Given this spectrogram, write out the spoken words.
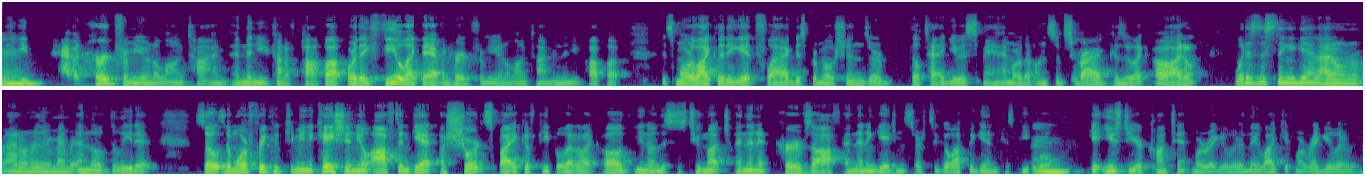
if mhm, people haven't heard from you in a long time and then you kind of pop up or they feel like they haven't heard from you in a long time and then you pop up it's more likely to get flagged as promotions or they'll tag you as spam or they'll unsubscribe because they're like oh i don't what is this thing again? I don't i don't really remember and they'll delete it. So the more frequent communication you'll often get a short spike of people that are like oh you know this is too much and then it curves off and then engagement starts to go up again because people mm, get used to your content more regular and they like it more regularly.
